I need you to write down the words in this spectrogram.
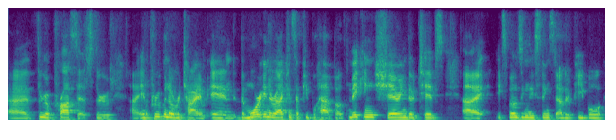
uh, through a process, through uh, improvement over time. And the more interactions that people have, both making, sharing their tips, uh, exposing these things to other people,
